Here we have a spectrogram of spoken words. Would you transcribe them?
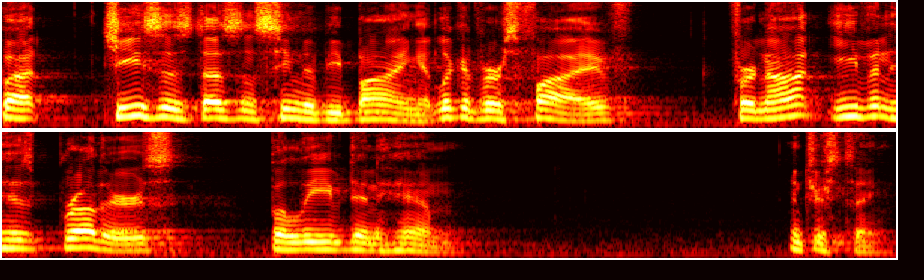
But Jesus doesn't seem to be buying it. Look at verse 5. For not even his brothers believed in him. Interesting.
